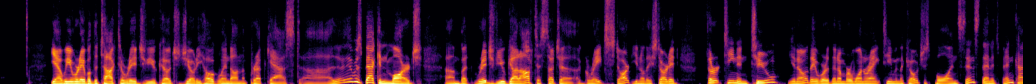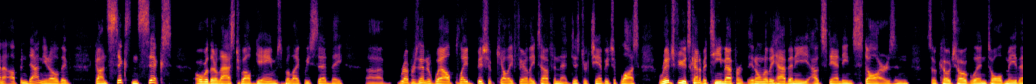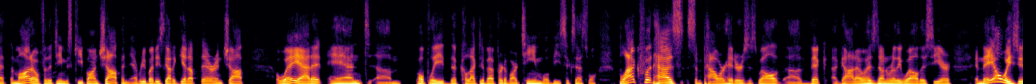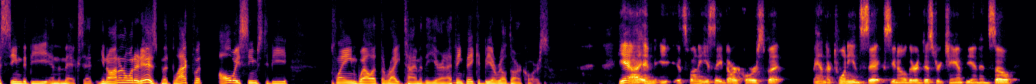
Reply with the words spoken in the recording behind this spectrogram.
Yeah, we were able to talk to Ridgeview coach Jody Hoagland on the Prepcast. Uh, it was back in March, um, but Ridgeview got off to such a, a great start. You know, they started 13 and 2 you know they were the number one ranked team in the coaches poll and since then it's been kind of up and down you know they've gone 6 and 6 over their last 12 games. But like we said, they uh, represented well, played Bishop Kelly fairly tough in that district championship loss. Ridgeview, it's kind of a team effort. They don't really have any outstanding stars. And so Coach Hoagland told me that the motto for the team is keep on chopping. Everybody's got to get up there and chop away at it. And um, hopefully the collective effort of our team will be successful. Blackfoot has some power hitters as well. Uh, Vic Agato has done really well this year, and they always just seem to be in the mix. You know, I don't know what it is, but Blackfoot always seems to be playing well at the right time of the year, and I think they could be a real dark horse. Yeah, and it's funny you say dark horse, but man, they're 20 and 6, you know, they're a district champion and so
